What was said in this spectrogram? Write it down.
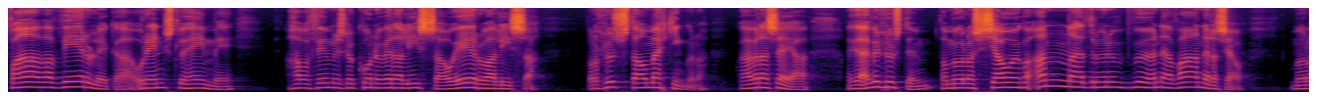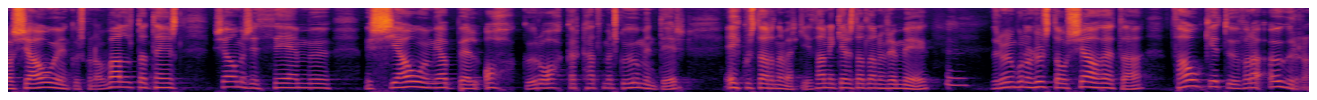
Hvaða veruleika og reynslu heimi hafa feminískar konur verið að lýsa og eru að lýsa? Bara hlusta á merkinguna. Hvað er verið að segja? Að því að ef við hlustum þá mögulega að sjá eitthvað annað heldur en við erum vön eða vanir að sjá. Mögulega að sjá einhvers konar valdatengst sjáum þessi þemu við sjáum jafnvel okkur og okkar kallmennsku hugmyndir eitthvað starfnaverki, þannig gerist allanum fyrir mig. Mm. þegar við erum búin að hlusta og sjá þetta þá getum við fara að augra.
